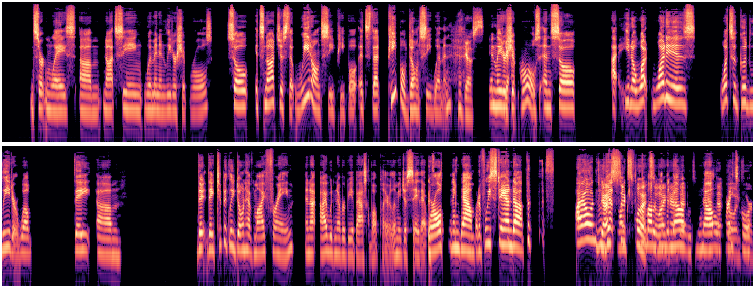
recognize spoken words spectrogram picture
in certain ways, um, not seeing women in leadership roles. So it's not just that we don't see people, it's that people don't see women yes. in leadership yeah. roles. And so uh, you know what what is what's a good leader? Well, they um they they typically don't have my frame and I, I would never be a basketball player. Let me just say that. We're all sitting down, but if we stand up, I always yeah, get six like, foot, so in I the nose, that, you know, high school.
